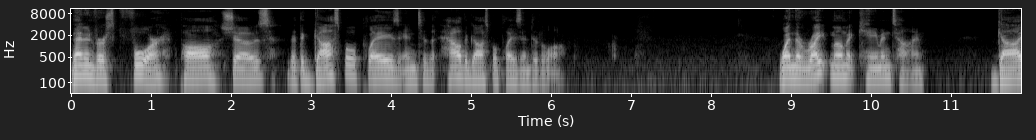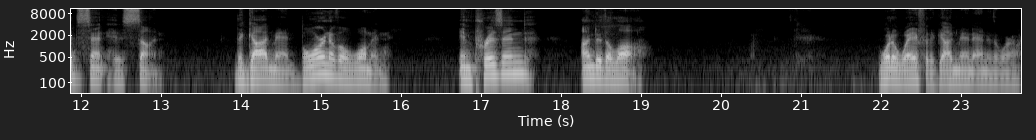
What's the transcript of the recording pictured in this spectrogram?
Then in verse 4, Paul shows that the gospel plays into the, how the gospel plays into the law. When the right moment came in time, God sent his son, the God man, born of a woman, imprisoned under the law. What a way for the God man to enter the world.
